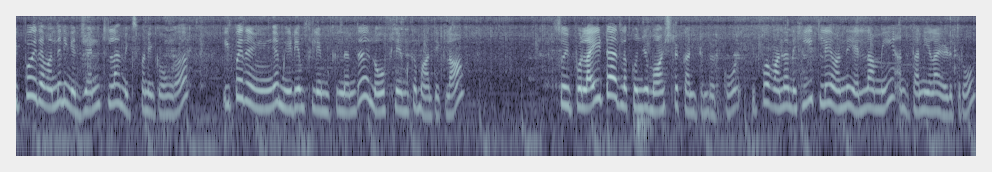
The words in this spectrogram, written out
இப்போ இதை வந்து நீங்கள் ஜென்டலாக மிக்ஸ் பண்ணிக்கோங்க. இப்போ இதை நீங்கள் மீடியம் ஃப்ளேமுக்குலேருந்து லோ ஃப்ளேமுக்கு மாற்றிக்கலாம் ஸோ இப்போ லைட்டாக அதில் கொஞ்சம் மாய்ஸ்டர் கண்டென்ட் இருக்கும். இப்போ வந்து அந்த ஹீட்லேயே வந்து எல்லாமே அந்த தண்ணியெல்லாம் எடுத்துரும்.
